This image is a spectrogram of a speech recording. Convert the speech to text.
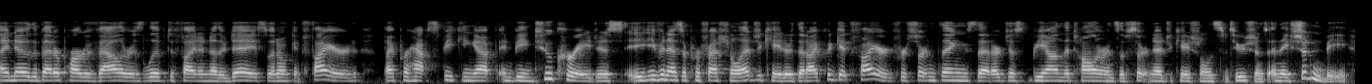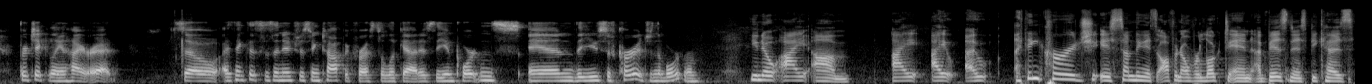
I know the better part of valor is live to fight another day so I don't get fired by perhaps speaking up and being too courageous, even as a professional educator, that I could get fired for certain things that are just beyond the tolerance of certain educational institutions. And they shouldn't be, particularly in higher ed. So I think this is an interesting topic for us to look at is the importance and the use of courage in the boardroom. You know, I um, I I I. I think courage is something that's often overlooked in a business because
